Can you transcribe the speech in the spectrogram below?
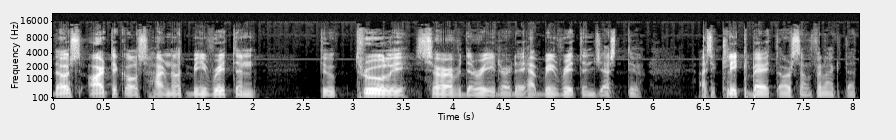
those articles have not been written to truly serve the reader. They have been written just to, as a clickbait or something like that.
